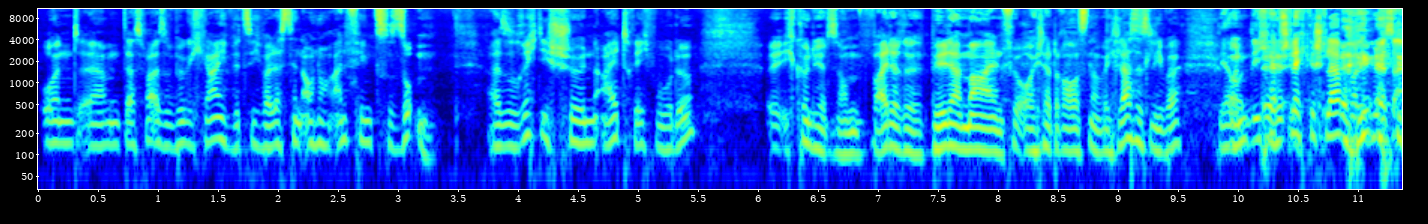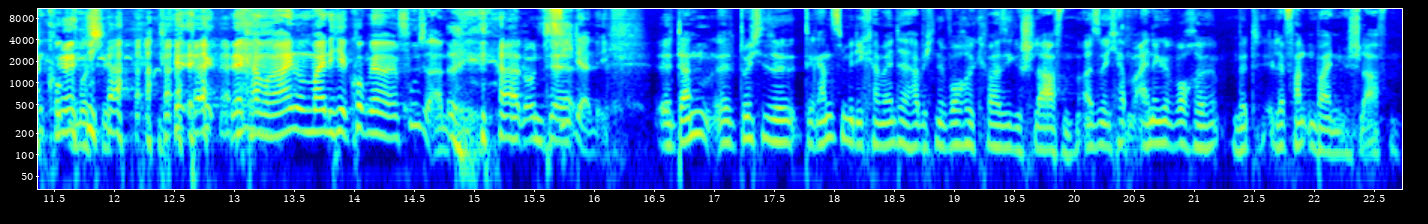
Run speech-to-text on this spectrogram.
Und ähm, das war also wirklich gar nicht witzig, weil das dann auch noch anfing zu suppen. Also richtig schön eitrig wurde. Äh, ich könnte jetzt noch weitere Bilder malen für euch da draußen, aber ich lasse es lieber. Ja, und, ich habe äh, schlecht geschlafen, weil ich mir das angucken musste. Der kam rein und meinte, hier, guck mir meinen Fuß an. Ja, und äh, Widerlich. äh, dann äh, durch diese die ganzen Medikamente habe ich eine Woche quasi geschlafen. Also ich habe eine Woche mit Elefantenbeinen geschlafen.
